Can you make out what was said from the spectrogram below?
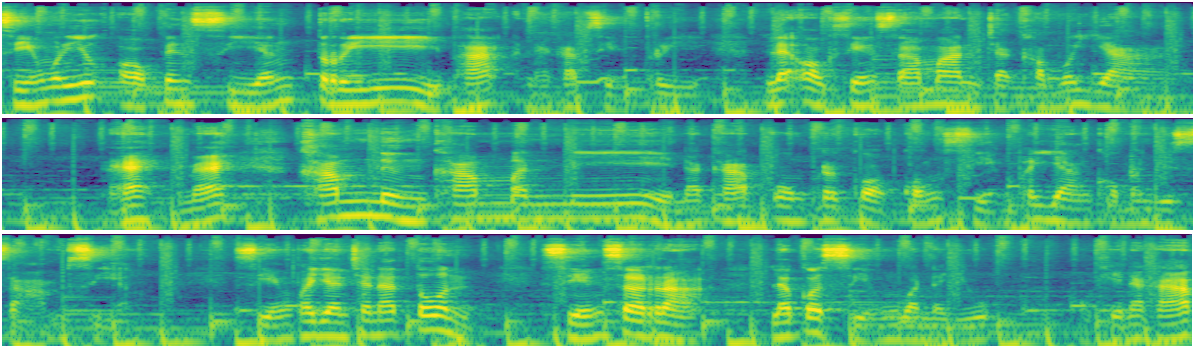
เสียงวรรณยุกต์ออกเป็นเสียงตรีพระนะครับ เสียงตรี และออกเสียงสามัญจากคำว่ายางนะเห็นไหมคำหนึ่งคำมันมีนะครับ องค์ประกอบของเสียงพยางค์ของมันอยู่ 3 เสียง เสียงพยัญชนะต้น เสียงสระ แล้วก็เสียงวรรณยุกต์โอเคนะครับ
